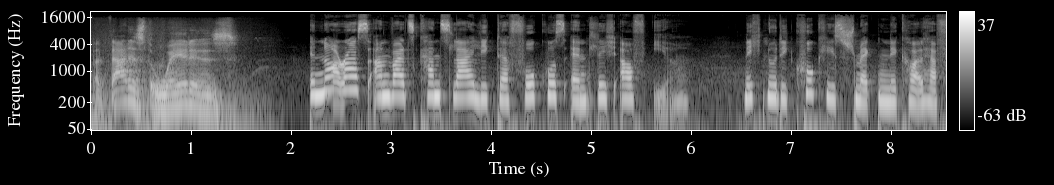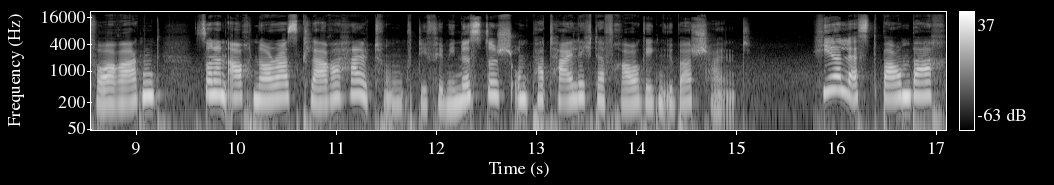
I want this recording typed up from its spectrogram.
but that is the way it is. In Noras Anwaltskanzlei liegt der Fokus endlich auf ihr. Nicht nur die Cookies schmecken Nicole hervorragend, sondern auch Noras klare Haltung, die feministisch und parteilich der Frau gegenüber scheint. Hier lässt Baumbach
